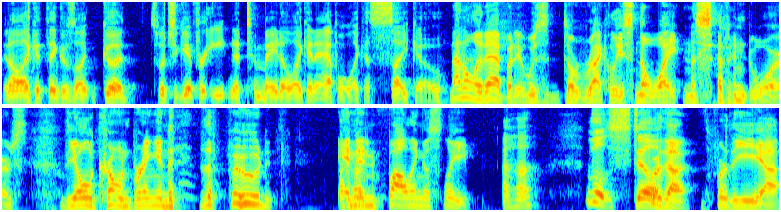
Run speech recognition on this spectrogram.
And all I could think was like, good. That's what you get for eating a tomato like an apple, like a psycho. Not only that, but it was directly Snow White and the Seven Dwarfs. The old crone bringing the food and then falling asleep Uh huh. Well, still, for the for the uh,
